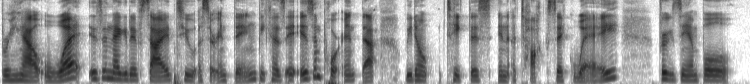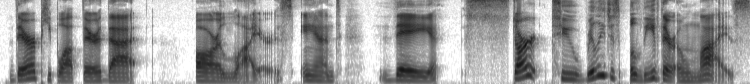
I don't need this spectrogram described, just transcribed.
bring out what is a negative side to a certain thing because it is important that we don't take this in a toxic way. For example, there are people out there that are liars and they start to really just believe their own lies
